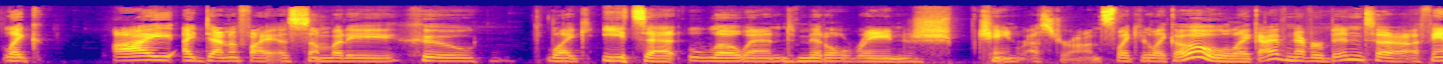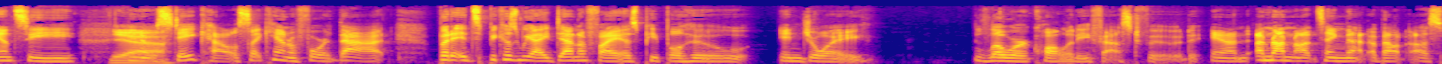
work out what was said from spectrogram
Like, I identify as somebody who like eats at low end, middle range chain restaurants. Like you're like, oh, like I've never been to a fancy, you Yeah. know, steakhouse. I can't afford that. But it's because we identify as people who enjoy lower quality fast food. And I'm not, I'm not saying that about us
